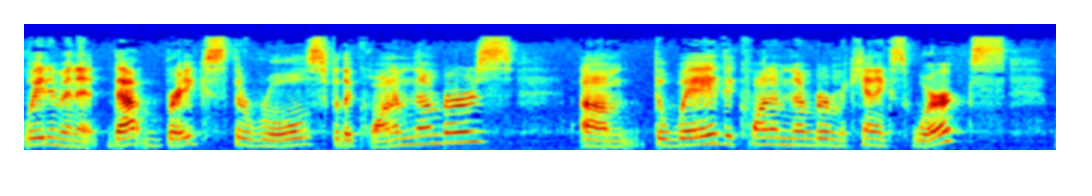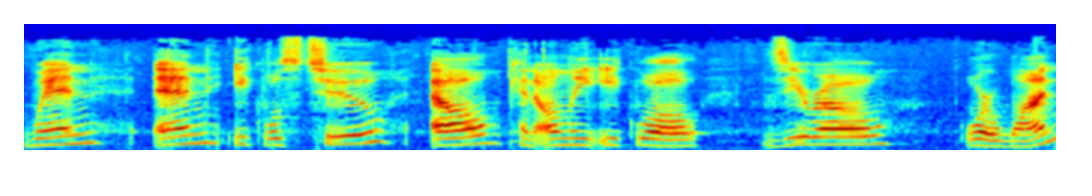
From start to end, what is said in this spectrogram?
Wait a minute, that breaks the rules for the quantum numbers. Um, the way the quantum number mechanics works, when n equals 2, L can only equal 0 or 1.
